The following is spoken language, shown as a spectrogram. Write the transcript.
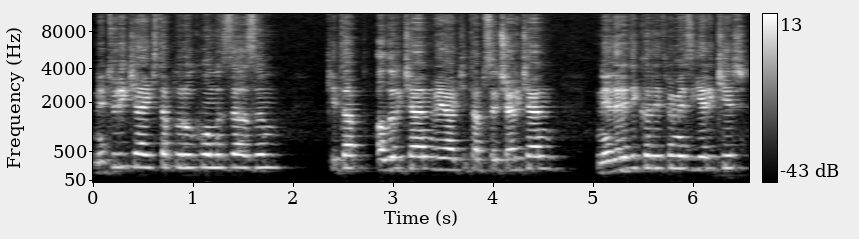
Ne tür hikaye kitapları okumamız lazım? Kitap alırken veya kitap seçerken nelere dikkat etmemiz gerekir?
